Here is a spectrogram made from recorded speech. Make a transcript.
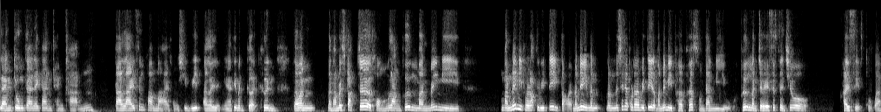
แรงจูงใจในการแข่งขัน การไลฟ์ซึ่งความหมายของชีวิตอะไรอย่างเงี้ยที่มันเกิดขึ้น แล้วมันมันทำให้สตรัคเจอร์ของรังพึ่งมันไม่มีมันไม่มี productivity ต่อมันไม่มีมันมันไม่ใช่แค่ productivity แต่มันไม่มี purpose ของการมีอยู่ พึ่งมันเจอ existential crisis ถูกปะ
